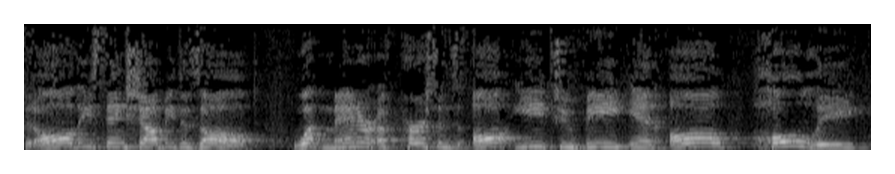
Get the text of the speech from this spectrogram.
that all these things shall be dissolved, what manner of persons ought ye to be in all holy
